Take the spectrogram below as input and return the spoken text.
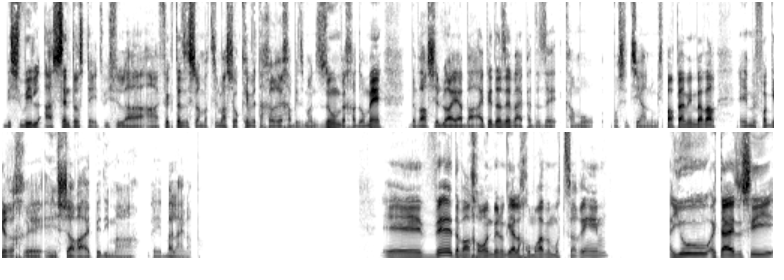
בשביל ה Center Stage, בשביל האפקט הזה של המצלמה שעוקבת אחריך בזמן זום וכדומה, דבר שלא היה באייפד הזה, והאייפד הזה כאמור, כמו שציינו מספר פעמים בעבר, אה, מפגר אחרי אה, שאר האייפדים אה, ב lineup. ודבר אחרון בנוגע לחומרה ומוצרים, היו, הייתה איזושהי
